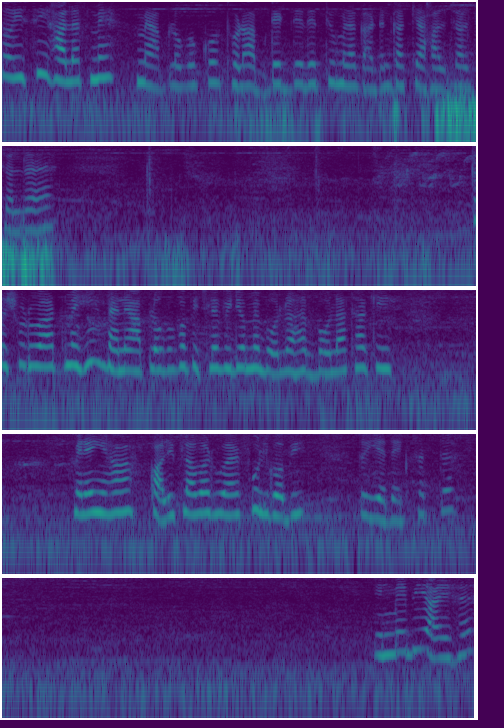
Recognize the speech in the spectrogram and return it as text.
तो इसी हालत में मैं आप लोगों को थोड़ा अपडेट दे देती हूँ मेरा गार्डन का क्या हालचाल चल रहा है। तो शुरुआत में ही मैंने आप लोगों को पिछले वीडियो में बोल रहा बोला था कि मेरे यहाँ कॉलीफ्लावर हुआ है फूल गोभी तो ये देख सकते हैं। इनमें भी आए हैं,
